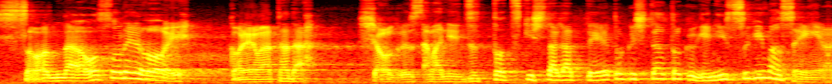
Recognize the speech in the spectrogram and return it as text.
そんな恐れ多い。これはただ将軍様にずっと付き従って得得した特技に過ぎませんよ。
